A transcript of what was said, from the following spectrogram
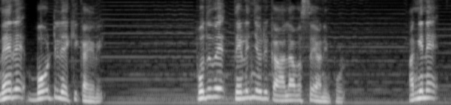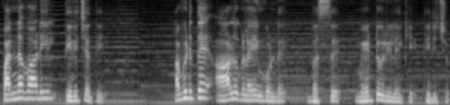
നേരെ ബോട്ടിലേക്ക് കയറി. പൊതുവെ തെളിഞ്ഞൊരു കാലാവസ്ഥയാണിപ്പോൾ. അങ്ങനെ പന്നവാടിയിൽ തിരിച്ചെത്തി. അവിടുത്തെ ആളുകളെയും കൊണ്ട് ബസ് മേട്ടൂരിലേക്ക് തിരിച്ചു.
